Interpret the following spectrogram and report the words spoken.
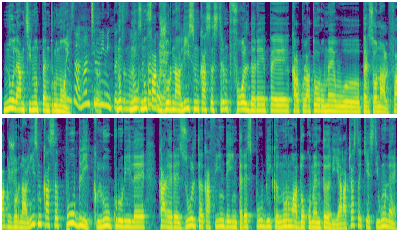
nu le-am ținut pentru noi. Exact, nu am ținut nimic Nu, pentru noi. nu, sunt nu fac acolo. jurnalism ca să strâng foldere pe calculatorul meu uh, personal. Fac jurnalism ca să public lucrurile care rezultă ca fiind de interes public în urma documentării. Iar această chestiune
